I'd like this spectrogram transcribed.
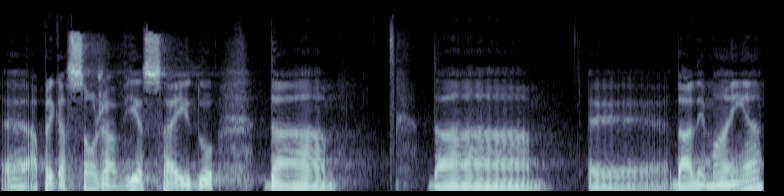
É, a pregação já havia saído da, da, é, da Alemanha,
